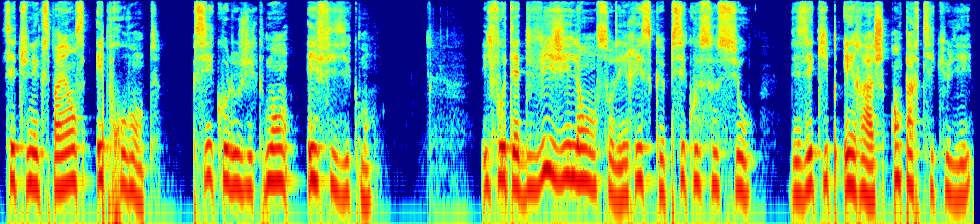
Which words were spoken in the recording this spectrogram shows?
c'est une expérience éprouvante, psychologiquement et physiquement. Il faut être vigilant sur les risques psychosociaux des équipes RH en particulier,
